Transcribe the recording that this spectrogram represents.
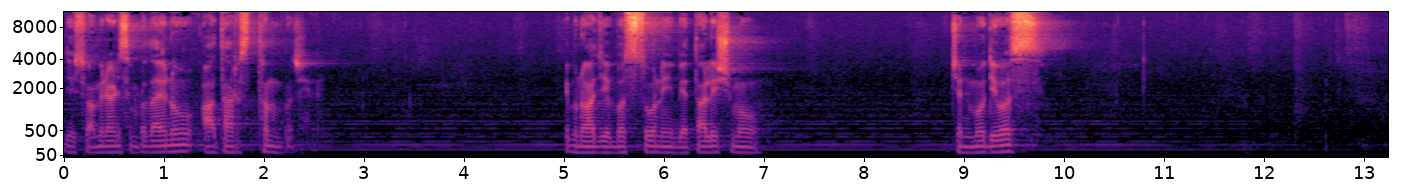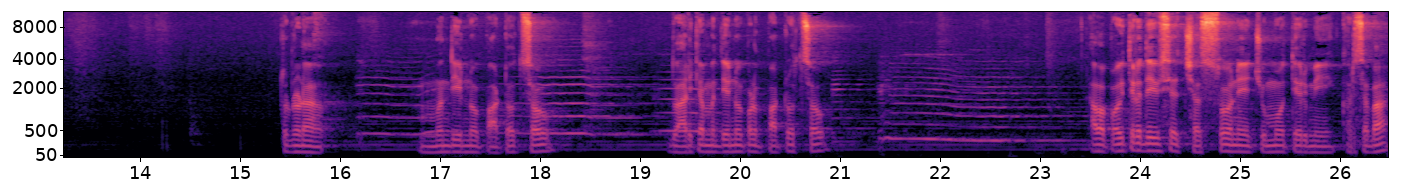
જે સ્વામિનારાયણ સંપ્રદાયનો આધાર સ્તંભ છે. એમનો આજે બસો ને બેતાલીસમો જન્મોદિવસ. ટોડણા મંદિરનો પાટોત્સવ. દ્વારકા મંદિરનો પણ પાટોત્સવ. આવા પવિત્ર દિવસે છસો ને ચુમ્મોતેરમી ઘરસભા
